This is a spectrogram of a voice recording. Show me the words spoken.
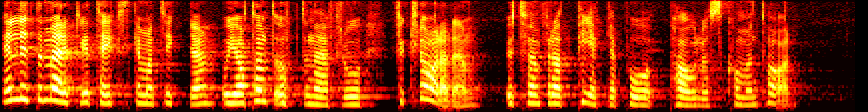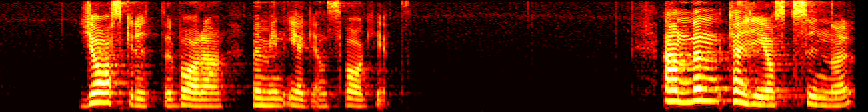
En lite märklig text kan man tycka, och jag tar inte upp den här för att förklara den, utan för att peka på Paulus kommentar. Jag skryter bara med min egen svaghet. Anden kan ge oss syner.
